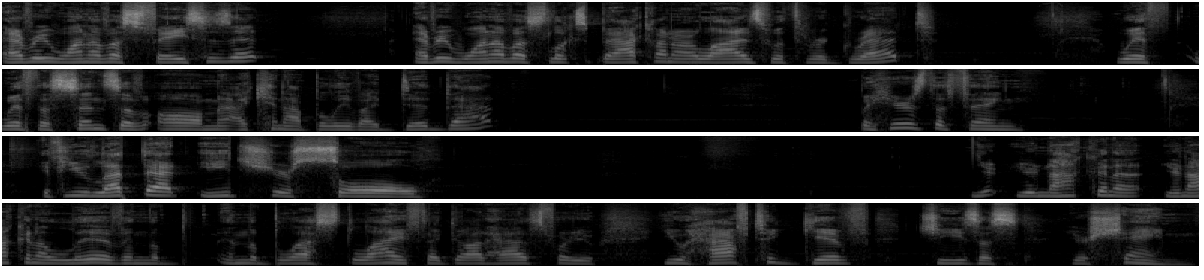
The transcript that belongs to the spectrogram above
Every one of us faces it. Every one of us looks back on our lives with regret, with, with a sense of, oh man, I cannot believe I did that. But here's the thing if you let that eat your soul, you're not gonna you're not gonna live in the in the blessed life that God has for you. You have to give Jesus your shame.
